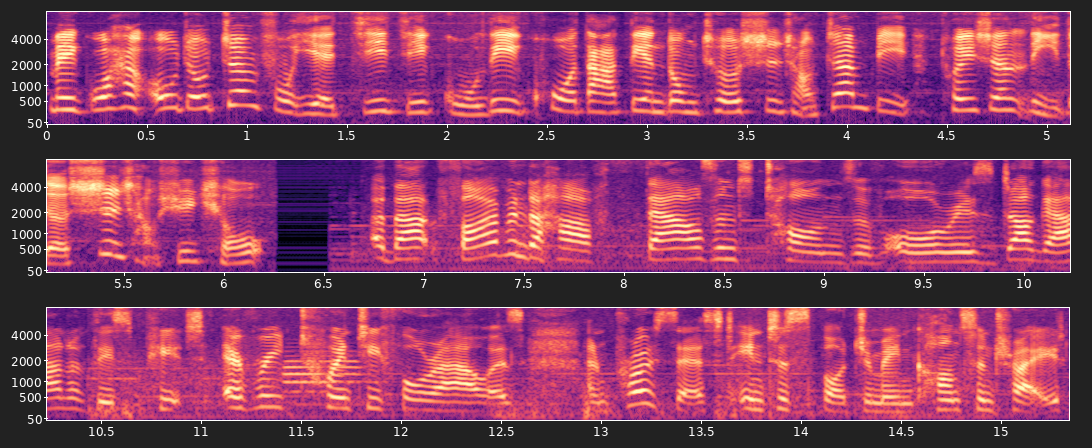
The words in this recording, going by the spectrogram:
美国和欧洲政府也积极鼓励扩大电动车市场占比，推升锂的市场需求。About five and a half thousand tons of ore is dug out of this pit every 24 hours and processed into spodumene concentrate.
